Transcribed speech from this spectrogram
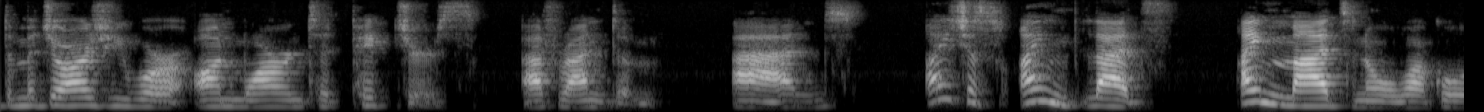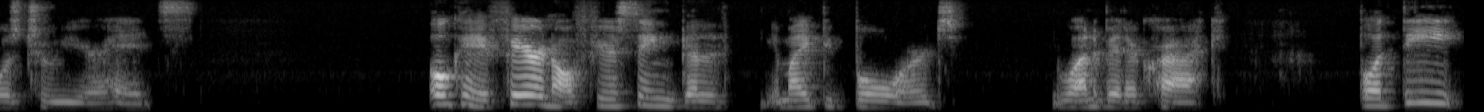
the majority were unwarranted pictures at random. And I just, I'm lads, I'm mad to know what goes through your heads. Okay, fair enough. You're single. You might be bored. You want a bit of crack. But the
